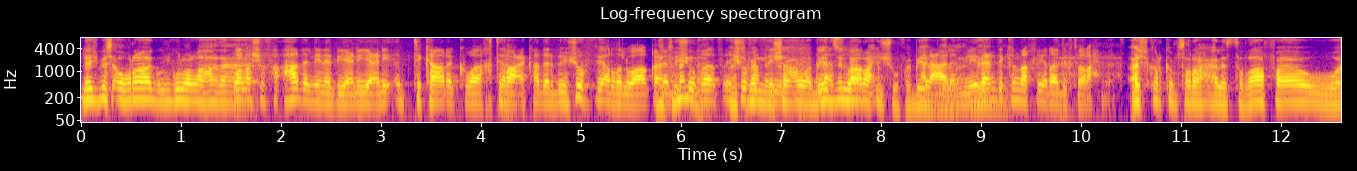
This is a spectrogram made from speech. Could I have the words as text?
ليش بس أوراق ونقول والله هذا والله شوف هذا اللي نبي يعني يعني ابتكارك واختراعك هذا اللي بنشوفه في أرض الواقع أتمنى نشوفه في إن شاء الله بإذن الله راح نشوفه بإذن العالمية. الله إذا عندك كلمه اخيره دكتور أحمد. أشكركم صراحة على الاستضافة و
